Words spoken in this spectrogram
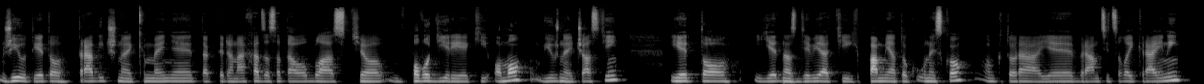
žijú tieto tradičné kmene, tak teda nachádza sa tá oblasť v povodí rieky Omo v južnej časti. Je to jedna z deviatich pamiatok UNESCO, ktorá je v rámci celej krajiny.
